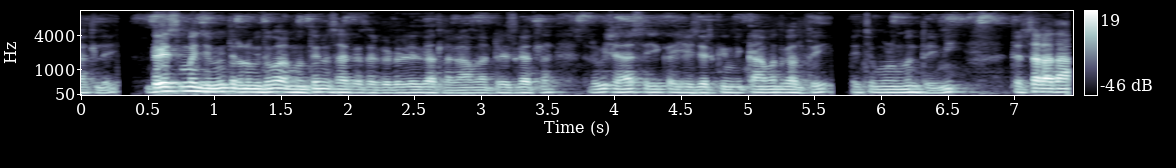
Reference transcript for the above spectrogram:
घातलंय. ड्रेस म्हणजे मित्रांनो मी तुम्हाला म्हणतोय ना सारखं सारखं ड्रेस घातला कामाचा ड्रेस घातला. तर विषय असं आहे का हे जर्किन मी कामात घालतोय त्याच्यामुळे म्हणतोय मी. तर चला आता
